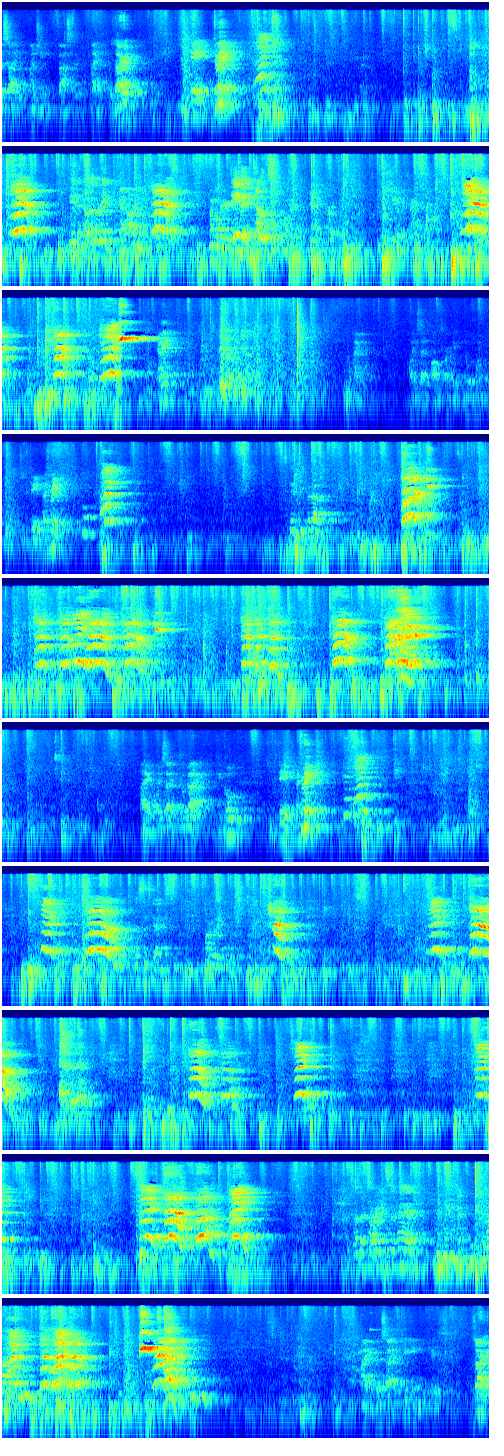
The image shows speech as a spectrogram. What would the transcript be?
the side, punching faster. Like Rosario. Okay, do it! What? David, out of the ring. Yeah, Come over here. David, out. Okay, nice break. Stay. Hi, one side, guy. Okay, cool. Stay, nice break. good side, kicking the face. Sorry.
